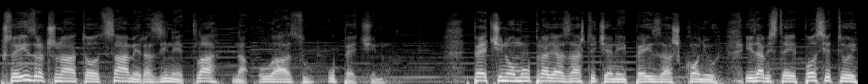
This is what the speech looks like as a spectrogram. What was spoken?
što je izračunato od same razine tla na ulazu u pećinu. Pećinom upravlja zaštićeni pejzaž konju i da biste je posjetili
